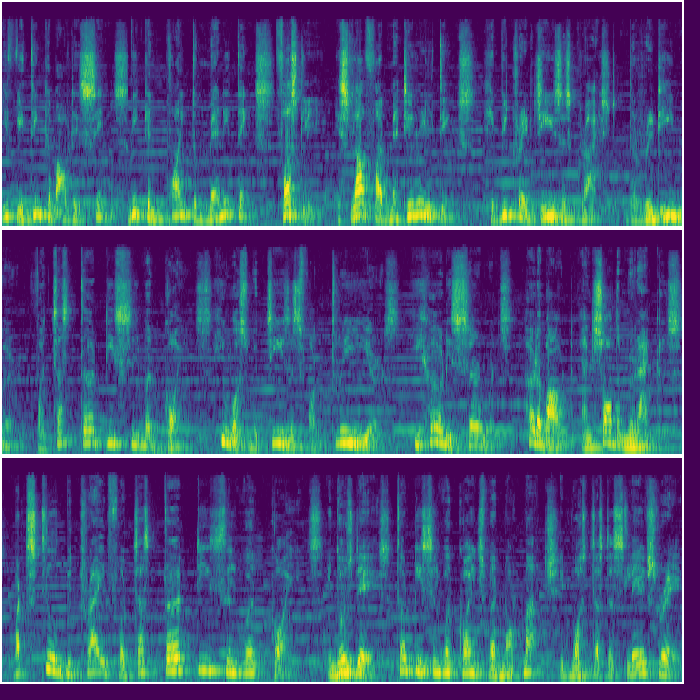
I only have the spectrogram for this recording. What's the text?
If we think about his sins, we can point to many things. Firstly, his love for material things. He betrayed Jesus Christ, the Redeemer, for just 30 silver coins. He was with Jesus for three years. He heard his sermons, heard about and saw the miracles, but still betrayed for just 30 silver coins. In those days, 30 silver coins were not much. It was just a slave's rate.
